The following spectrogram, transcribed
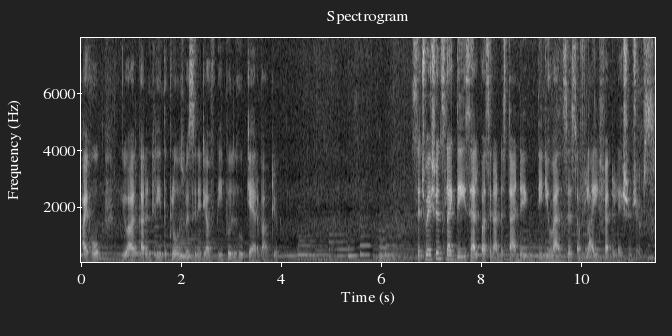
I hope you are currently in the close vicinity of people who care about you. Situations like these help us in understanding the nuances of life and relationships.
